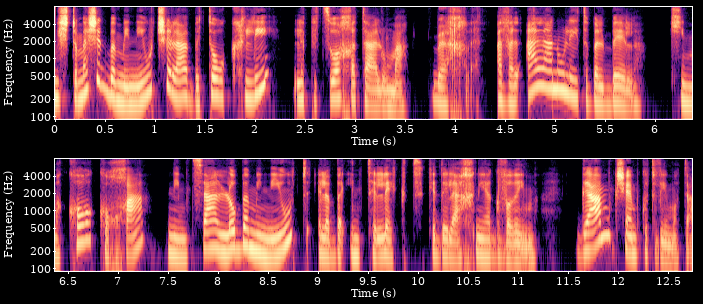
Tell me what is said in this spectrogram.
משתמשת במיניות שלה בתור כלי לפיצוח התעלומה. בהחלט. אבל אל לנו להתבלבל, כי מקור כוחה נמצא לא במיניות, אלא באינטלקט, כדי להכניע גברים, גם כשהם כותבים אותה.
